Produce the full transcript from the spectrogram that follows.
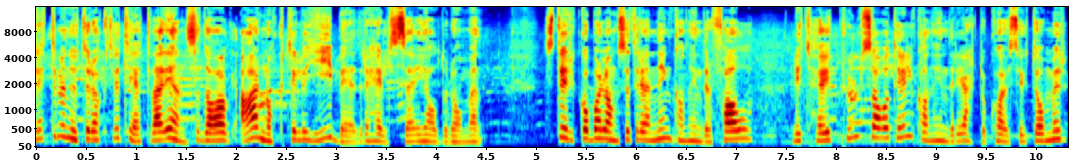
30 minutter aktivitet hver eneste dag er nok til å gi bedre helse i alderdommen. Styrke- og balansetrening kan hindre fall. Litt høy puls av og til kan hindre hjerte- og karsykdommer.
